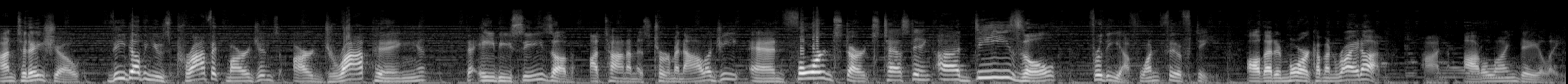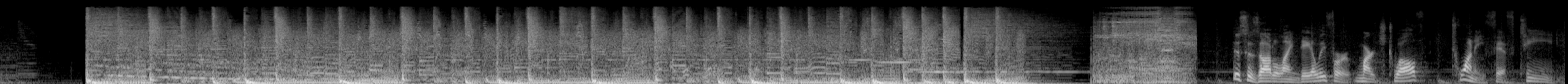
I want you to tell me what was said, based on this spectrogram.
On today's show, VW's profit margins are dropping, the ABCs of autonomous terminology, and Ford starts testing a diesel for the F 150. All that and more coming right up on Autoline Daily. This is Autoline Daily for March 12, 2015.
